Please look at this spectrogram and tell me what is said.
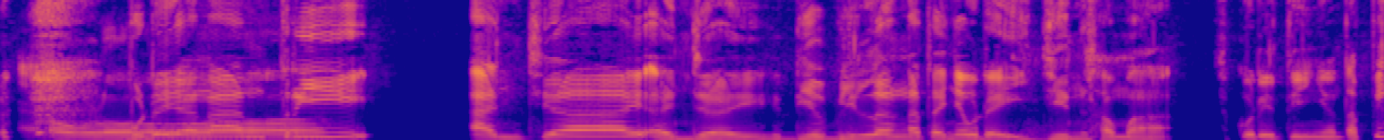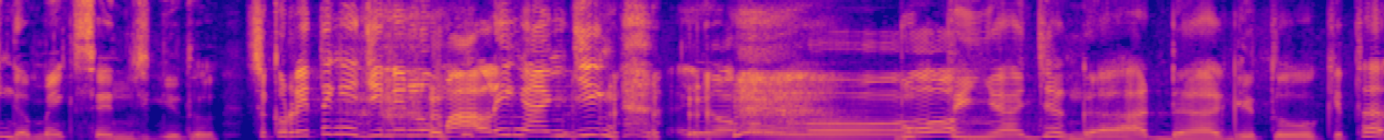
Allah. budaya ngantri. Anjay, anjay. Dia bilang katanya udah izin sama security-nya, tapi nggak make sense gitu. Security ngizinin lu maling anjing. Ya Allah. Buktinya aja nggak ada gitu. Kita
